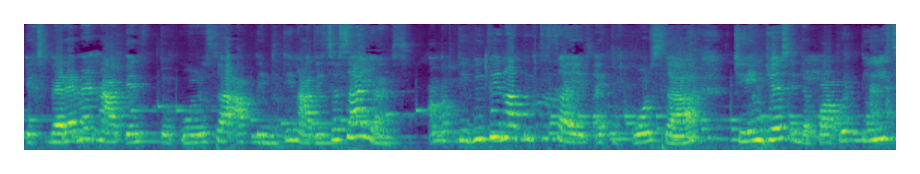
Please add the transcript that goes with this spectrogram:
experiment natin tungkol sa activity natin sa science. Ang activity natin sa science ay tungkol sa changes in the properties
